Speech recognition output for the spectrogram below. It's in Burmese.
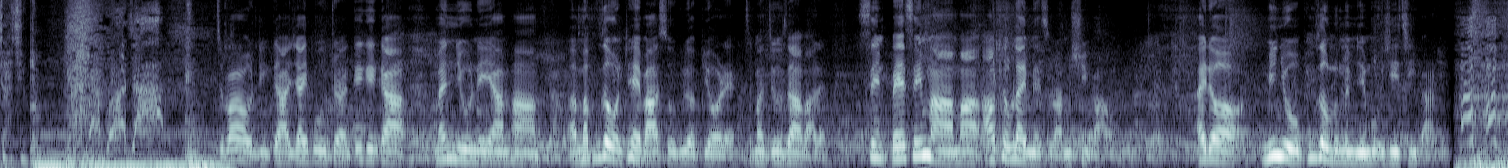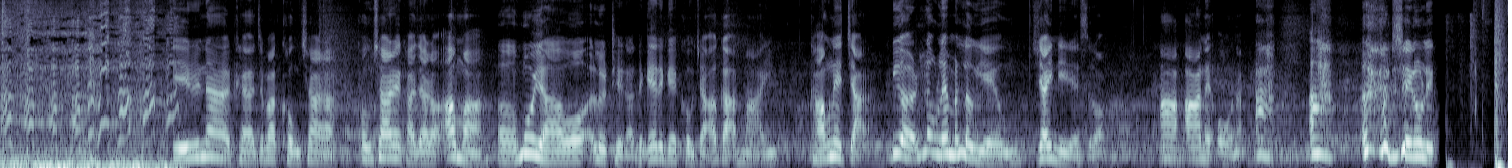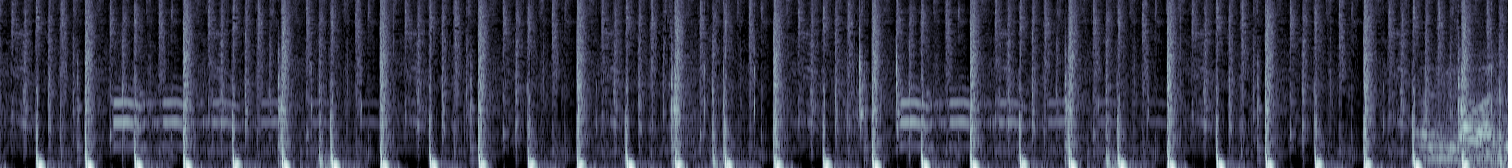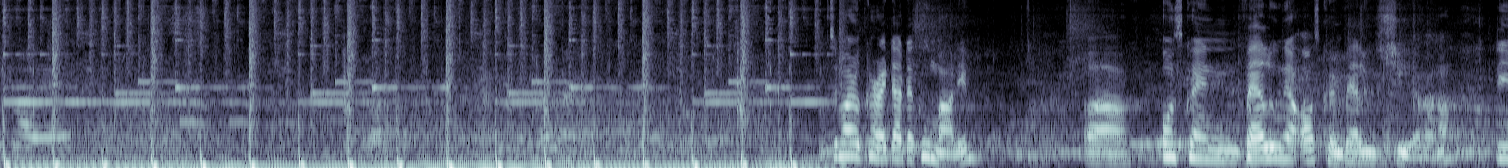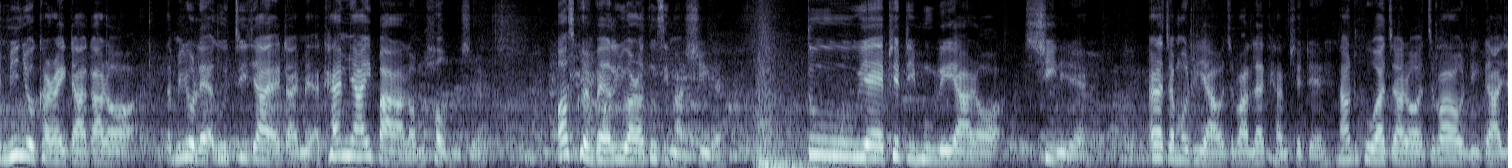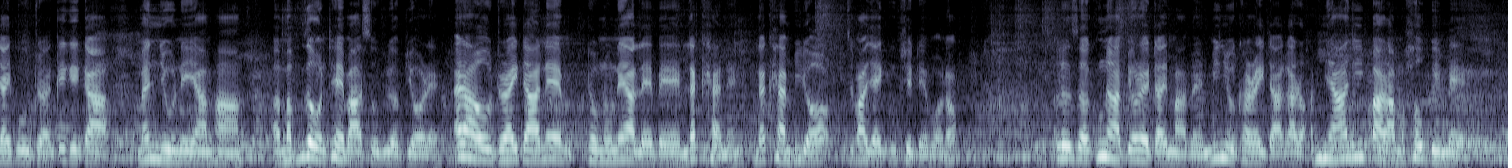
ကြချင်ဘူးကျမတို့ဒီကရိုက်ဖို့အတွက်ကိကိကမညိုနေရမှာအမပူစုံထည့်ပါဆိုပြီးတော့ပြောတယ်ကျမစူးစမ်းပါတယ်စင်ဘယ်စင်းမှာမှအောက်ထုတ်လိုက်မယ်ဆိုတာမရှိပါဘူးအဲ့တော့မိညိုပူစုံလို့မမြင်ဘူးအရေးကြီးပါတယ်ဒီရင်းနာအခါကျမခုံချတာခုံချတဲ့ခါကျတော့အောက်မှာဟိုမှုရရောအဲ့လိုထင်တာတကယ်တကယ်ခုံချအောက်ကအမာကြီးခေါင်းနဲ့ကြတာပြီးတော့လှုပ်လဲမလှုပ်ရဲဘူးရိုက်နေတယ်ဆိုတော့အာအာနဲ့អော်နာအာအာဒီချိန်လုံးလေ ကျမတို့ character တစ်ခုမှာလေအာ on screen value နဲ့ off screen value ရှိရပါတော့။ဒီမိညို character ကတော့သမီးတို့လည်းအခုကြည့်ကြတဲ့အတိုင်းပဲအခန်းအများကြီးပါတာတော့မဟုတ်ဘူးရှင်။ off screen value ကတော့သူ့စီမှာရှိတယ်။သူ့ရဲ့ဖြစ်တည်မှုလေးကတော့ရှိနေတယ်။ အဲ့ဒါကြောင့်မို့ဒီဟာကိုကျမလက်ခံဖြစ်တယ်။နောက်တစ်ခုကကြတော့ကျမတို့ဒီကရိုက်ဖို့အတွက်ကိကိကမညိုနေရမှာအမပူစုံထည့်ပါဆိုပြီးတော့ပြောတယ်။အဲ့ဒါကို director နဲ့ဒုံဒုံနဲ့ကလည်းပဲလက်ခံတယ်။လက်ခံပြီးတော့ကျမရိုက်ကူးဖြစ်တယ်ပေါ့နော်။အဲ့လိုဆိုခုနကပြောတဲ့အတိုင်းပါပဲမိညို character ကတော့အများကြီးပါတာမဟုတ်ပေမဲ့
